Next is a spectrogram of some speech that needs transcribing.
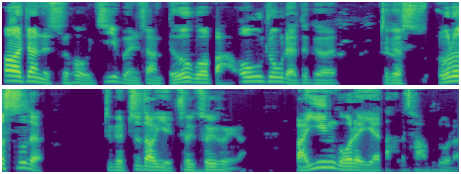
二战的时候，基本上德国把欧洲的这个这个俄罗斯的这个制造业摧摧毁了，把英国的也打得差不多了。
